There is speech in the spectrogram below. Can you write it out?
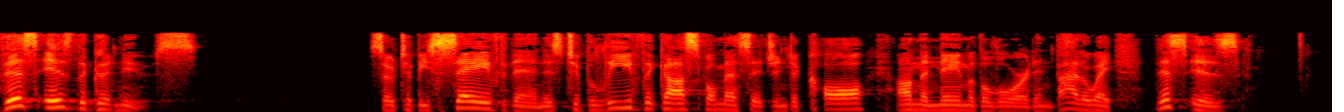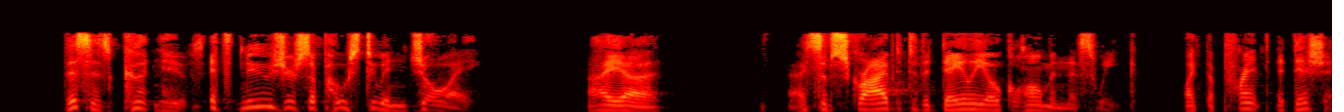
This is the good news. So to be saved then is to believe the gospel message and to call on the name of the Lord. And by the way, this is this is good news. It's news you're supposed to enjoy. I uh, I subscribed to the Daily Oklahoman this week like the print edition.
